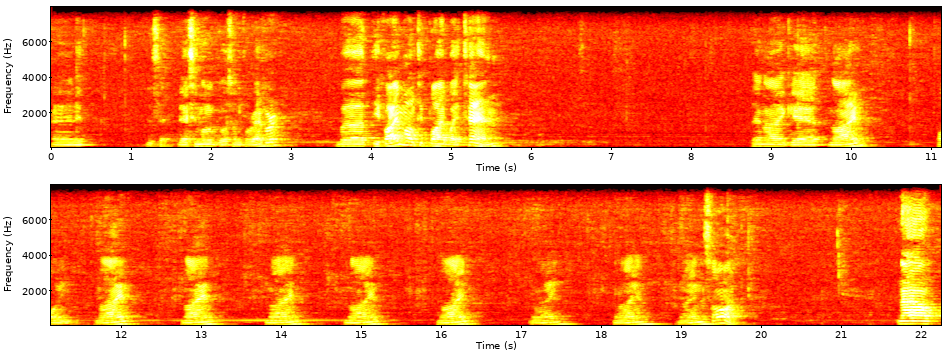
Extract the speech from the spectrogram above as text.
and it, this decimal goes on forever but if I multiply by 10 then I get 9.9999999 and so on. Now,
